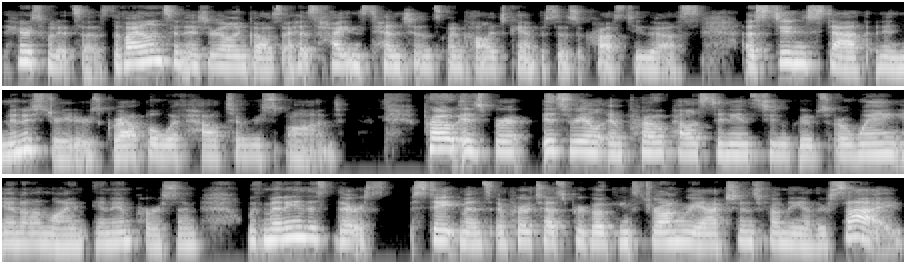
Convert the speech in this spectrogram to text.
here's what it says. The violence in israel and gaza has heightened tensions on college campuses across the us as students staff and administrators grapple with how to respond. Pro Israel and pro Palestinian student groups are weighing in online and in person, with many of this, their statements and protests provoking strong reactions from the other side.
